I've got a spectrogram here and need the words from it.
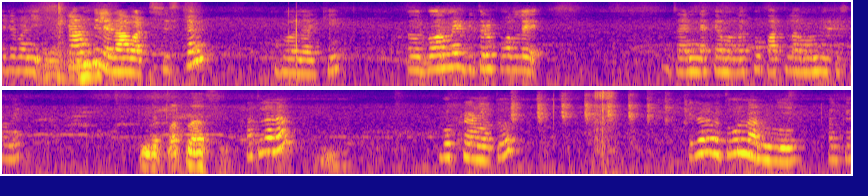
এটা মানে টান দিলে রাবার সিস্টেম বল আর কি। তো গরমের ভিতরে পড়লে জানি না কেমন লাগবো পাতলা মনে হইতেছে অনেক। পাতলা আছে। পাতলা না? বোখরার মতো। এটা হলো তোর নাম নিয়ে কালকে।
